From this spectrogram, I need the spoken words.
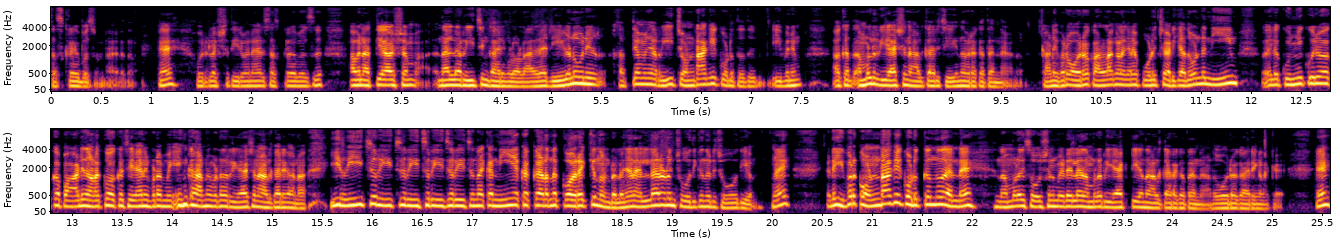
സബ്സ്ക്രൈബേഴ്സ് ഉണ്ടായിരുന്നു. ഏഹ് ഒരു ലക്ഷത്തി ഇരുപതിനായിരം സബ്സ്ക്രൈബേഴ്സ് അവൻ അത്യാവശ്യം നല്ല റീച്ചും കാര്യങ്ങളുള്ള അതായത് രേണുവിന് സത്യം പറഞ്ഞാൽ റീച്ച് ഉണ്ടാക്കി കൊടുത്തത് ഇവനും ഒക്കെ നമ്മൾ റിയാക്ഷൻ ആൾക്കാർ ചെയ്യുന്നവരൊക്കെ തന്നെയാണ്. കാരണം ഇവർ ഓരോ കള്ളങ്ങൾ ഇങ്ങനെ പൊളിച്ചടിക്കുക അതുകൊണ്ട് നീയും വല്ല കുഞ്ഞിക്കുരുവൊക്കെ പാടി നടക്കുകയൊക്കെ ചെയ്യാൻ ഇവിടെ മെയിൻ കാരണം ഇവിടെ റിയാക്ഷൻ ആൾക്കാർ കാണാം. ഈ reach reach reach reach reach എന്നൊക്കെ നീയൊക്കെ കിടന്ന് കുരയ്ക്കുന്നുണ്ടല്ലോ. ഞാൻ എല്ലാവരോടും ചോദിക്കുന്ന ഒരു ചോദ്യം. ഏഹ് എടാ ഇവർക്ക് ഉണ്ടാക്കി കൊടുക്കുന്നത് തന്നെ നമ്മൾ സോഷ്യൽ മീഡിയയിൽ നമ്മൾ റിയാക്ട് ചെയ്യുന്ന ആൾക്കാരൊക്കെ തന്നെയാണ് ഓരോ കാര്യങ്ങളൊക്കെ. ഏഹ്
